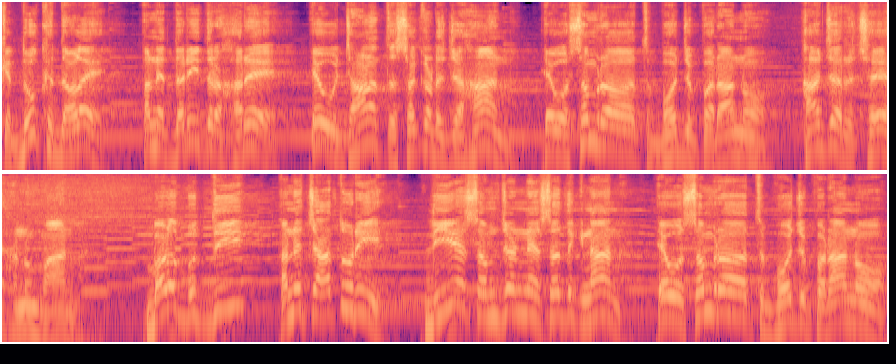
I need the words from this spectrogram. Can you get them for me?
કે દુઃખ દળે અને દરિદ્ર હરે, એવું જાણત સકળ જહાન, એવો સમરથ ભોજપરાનો હાજર છે હનુમાન. બળ બુદ્ધિ અને ચાતુરી, દિયે સમજણને સદજ્ઞાન, એવો સમરથ ભોજપરાનો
